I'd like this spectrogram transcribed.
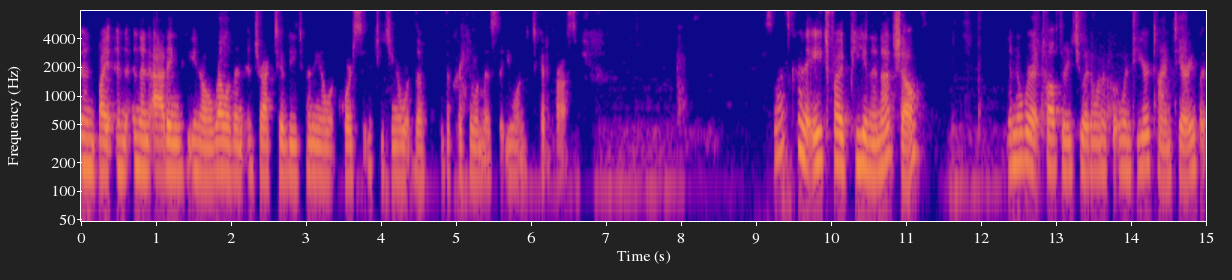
and by and, and then adding you know relevant interactivity depending on what course that you're teaching or what the, the curriculum is that you wanted to get across. So that's kind of H5P in a nutshell. I know we're at 1232. I don't want to go into your time, Terry, but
